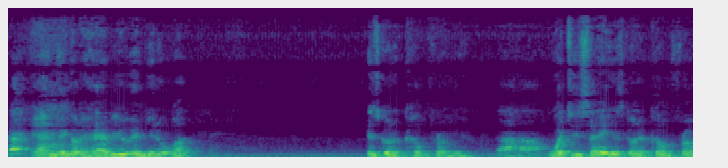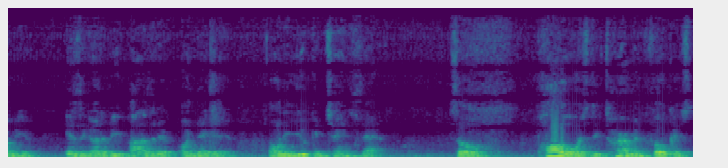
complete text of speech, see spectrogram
and they're going to have you, and you know what? It's going to come from you. Uh-huh. What you say is going to come from you. Is it going to be positive or negative? Only you can change that. So, Paul was determined, focused,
